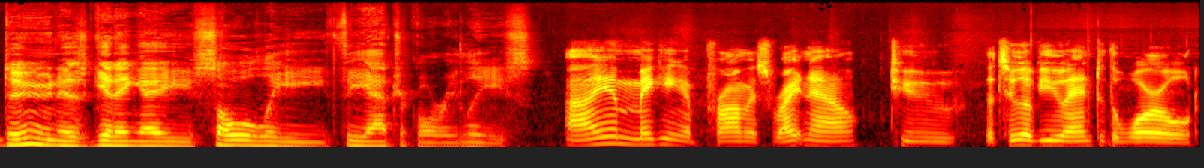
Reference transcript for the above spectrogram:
Dune is getting a solely theatrical release. I am making a promise right now to the two of you and to the world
